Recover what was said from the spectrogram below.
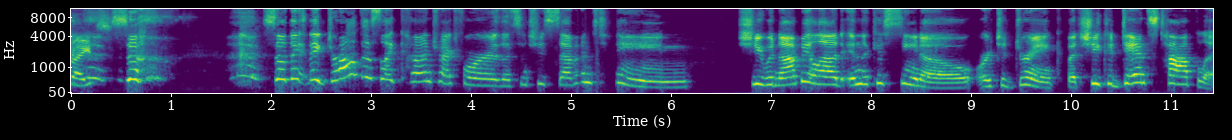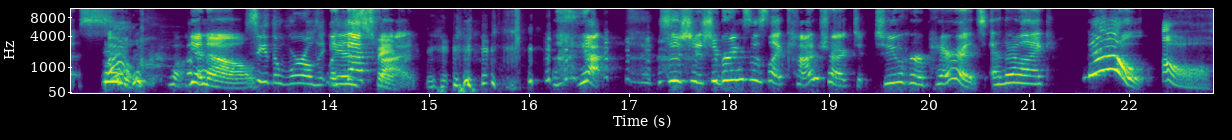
right. so so they, they draw this like contract for her that since she's 17 she would not be allowed in the casino or to drink but she could dance topless. Oh, you know. See, the world Like, is that's fair. yeah. So she, she brings this like contract to her parents and they're like no! Oh,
